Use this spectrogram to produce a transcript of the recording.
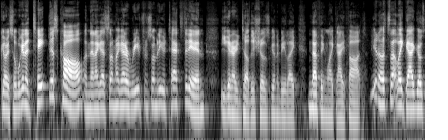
good. So we're to take this call, and then I got something I got to read from somebody who texted in. You can already tell this show's to be like nothing like I thought. You know, it's not like guy goes,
